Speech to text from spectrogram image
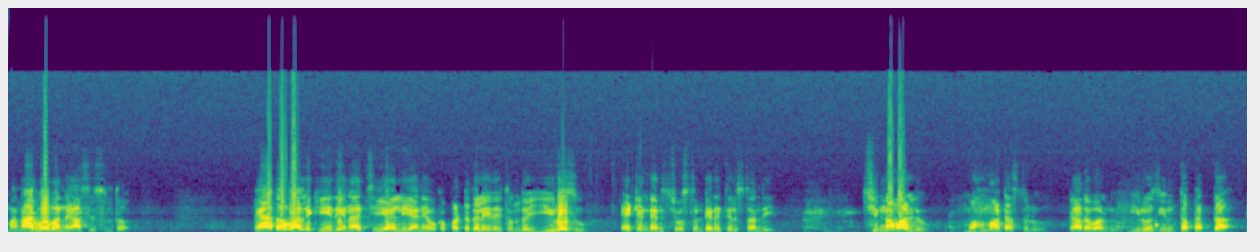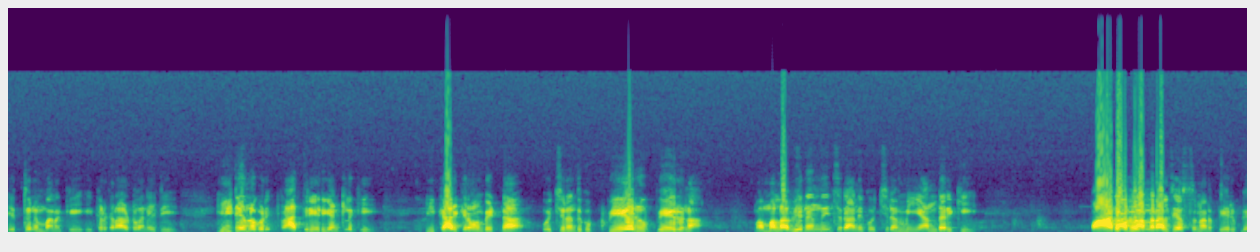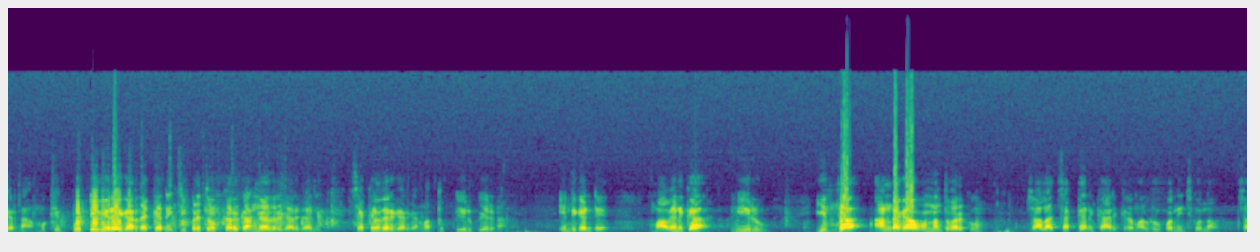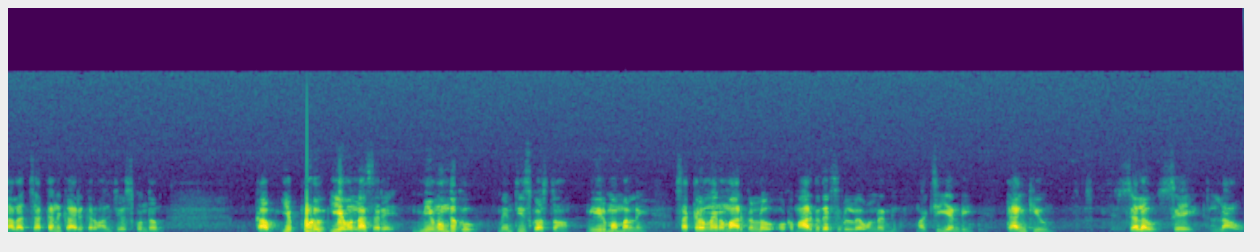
మా నాగబాబు అన్న ఆశీస్సులతో పేదవాళ్ళకి ఏదైనా చేయాలి అనే ఒక పట్టుదల ఏదైతే ఉందో ఈరోజు అటెండెన్స్ చూస్తుంటేనే తెలుస్తుంది. చిన్నవాళ్ళు మొహమాటస్తులు పేదవాళ్ళు ఈరోజు ఇంత పెద్ద ఎత్తున మనకి ఇక్కడికి రావటం అనేది ఈ టైంలో కూడా రాత్రి ఏడు గంటలకి ఈ కార్యక్రమం పెట్టిన వచ్చినందుకు పేరు పేరున మమ్మల్ని అభినందించడానికి వచ్చిన మీ అందరికీ పాదాభివందనాలు చేస్తున్నాను పేరు పేరున. ముఖ్యంగా పొట్టి వీరయ్య గారి దగ్గర నుంచి ప్రతి ఒక్కరు గంగాధర్ గారు కానీ చక్రధర్ గారు కానీ మొత్తం పేరు పేరున. ఎందుకంటే మా వెనుక మీరు ఇంత అండగా ఉన్నంత వరకు చాలా చక్కని కార్యక్రమాలు రూపొందించుకుందాం చాలా చక్కని కార్యక్రమాలు చేసుకుందాం. కా- ఎప్పుడు ఏమున్నా సరే మీ ముందుకు మేము తీసుకొస్తాం. మీరు మమ్మల్ని సక్రమమైన మార్గంలో ఒక మార్గదర్శకులుగా ఉండండి మాకు చేయండి థ్యాంక్ యూ సెలవ్ సే లవ్.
